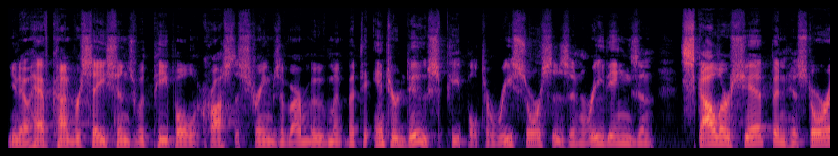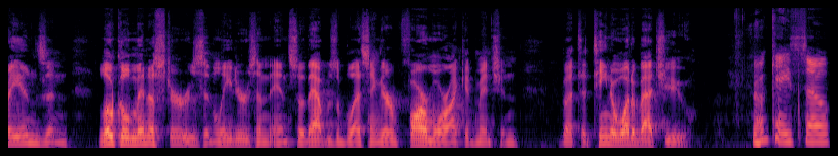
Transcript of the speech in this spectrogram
you know, have conversations with people across the streams of our movement, but to introduce people to resources and readings and scholarship and historians and local ministers and leaders, and and so that was a blessing. There are far more I could mention, but uh, Tina, what about you? Okay, so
